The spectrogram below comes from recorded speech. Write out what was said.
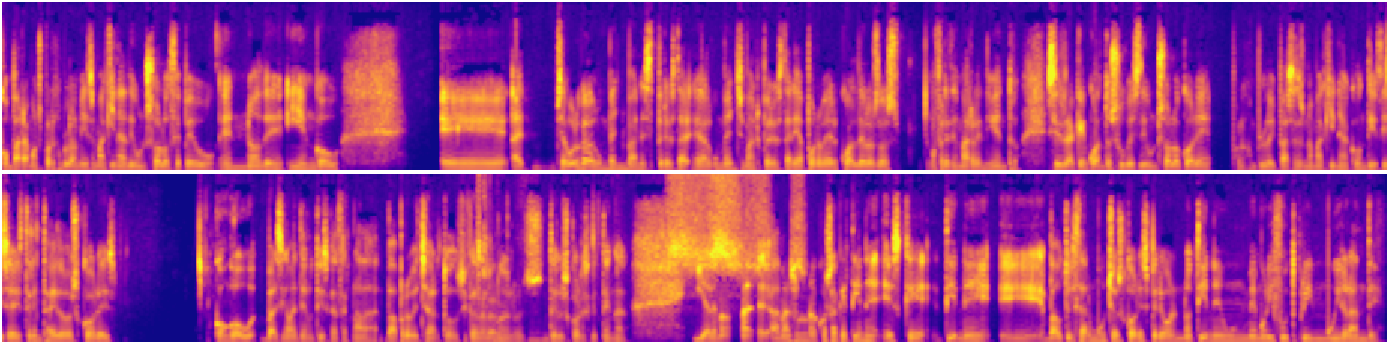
comparamos, por ejemplo, la misma máquina de un solo CPU en Node y en Go, eh, seguro que algún benchmark, pero algún benchmark, pero estaría por ver cuál de los dos ofrece más rendimiento. Si es verdad que en cuanto subes de un solo core, por ejemplo, y pasas una máquina con 16, 32 cores, con Go básicamente no tienes que hacer nada, va a aprovechar todos y cada uno de los, de los cores que tengas. Y además, además una cosa que tiene es que tiene eh, va a utilizar muchos cores, pero no tiene un memory footprint muy grande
